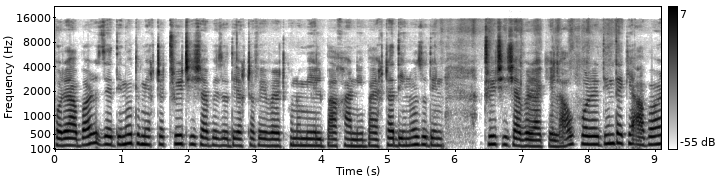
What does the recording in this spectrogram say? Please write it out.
পরে আবার যেদিনও তুমি একটা ট্রিট হিসাবে যদি একটা ফেভারেট কোনো মিল বা খানি বা একটা দিনও যদি ট্রিট হিসাবে রাখি লাও পরের দিন থেকে আবার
